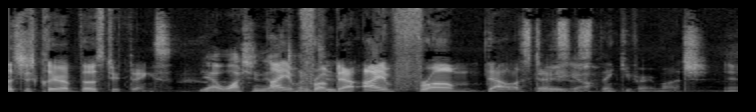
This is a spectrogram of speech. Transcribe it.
let's just clear up those two things. Yeah, watching the I am from da- I am from Dallas, There you Texas. go. Thank you very much. Yeah.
